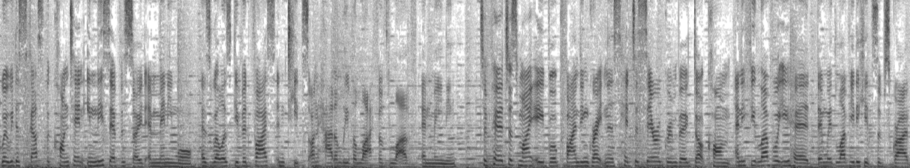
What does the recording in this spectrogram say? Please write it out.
Where we discuss the content in this episode and many more, as well as give advice and tips on how to live a life of love and meaning. To purchase my ebook, Finding Greatness, head to sarahgrynberg.com. And if you love what you heard, then we'd love you to hit subscribe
